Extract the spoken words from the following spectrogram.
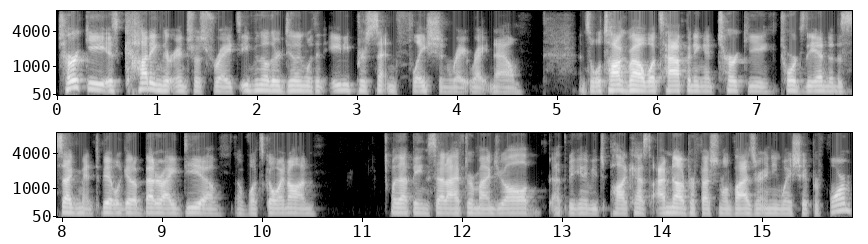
Turkey is cutting their interest rates, even though they're dealing with an 80% inflation rate right now. And so we'll talk about what's happening in Turkey towards the end of the segment to be able to get a better idea of what's going on. With that being said, I have to remind you all at the beginning of each podcast, I'm not a professional advisor in any way, shape, or form.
